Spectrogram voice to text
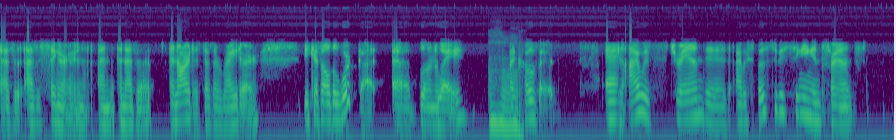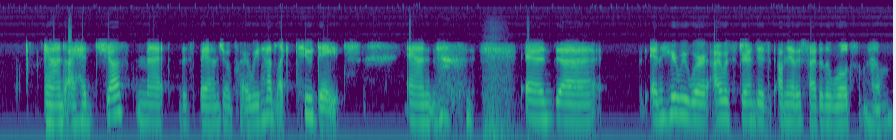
as a, as a singer and, and, and as a an artist, as a writer, because all the work got uh, blown away by COVID. And I was stranded. I was supposed to be singing in France, and I had just met this banjo player. We'd had like two dates, and and uh, and here we were. I was stranded on the other side of the world from him,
